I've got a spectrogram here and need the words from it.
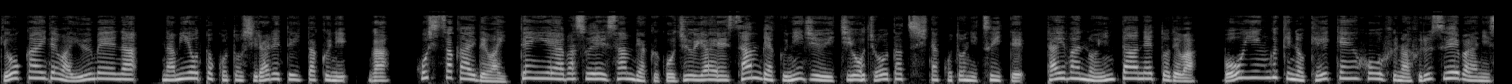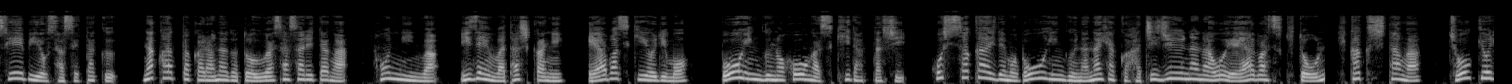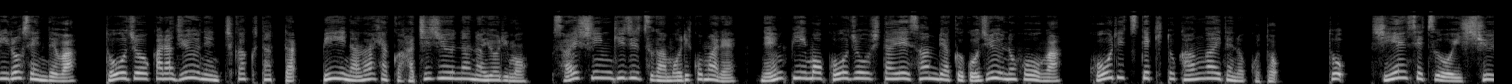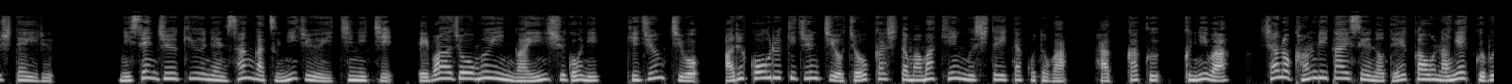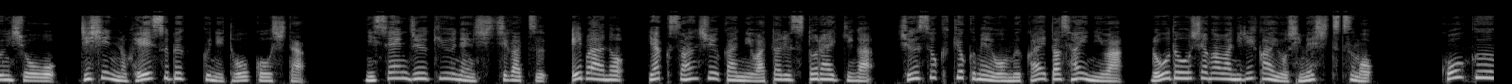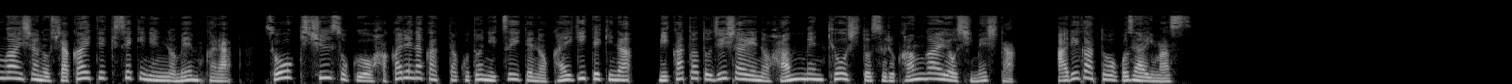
業界では有名な波男と知られていた国が、星境では一点エアバス A350 や A321 を調達したことについて、台湾のインターネットでは、ボーイング機の経験豊富なフルスエバーに整備をさせたくなかったからなどと噂されたが、本人は以前は確かにエアバス機よりもボーイングの方が好きだったし、星境でもボーイング787をエアバス機と比較したが、長距離路線では、登場から10年近く経った B787 よりも最新技術が盛り込まれ、燃費も向上した A350 の方が効率的と考えてのこと。と、支援説を一周している。2019年3月21日、エバー乗務員が飲酒後に基準値をアルコール基準値を超過したまま勤務していたことが発覚。国は、社の管理体制の低下を嘆く文章を自身のフェイスブックに投稿した。2019年7月、エバーの約3週間にわたるストライキが収束局面を迎えた際には、労働者側に理解を示しつつも、航空会社の社会的責任の面から早期収束を図れなかったことについての懐疑的な味方と自社への反面教師とする考えを示した。ありがとうございます。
